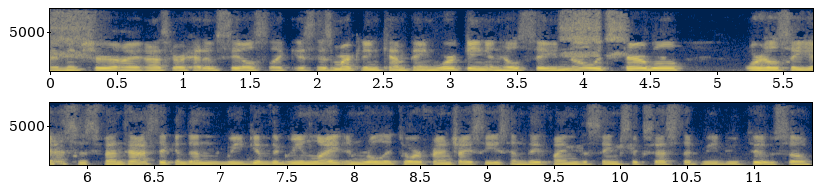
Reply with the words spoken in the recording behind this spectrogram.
I make sure I ask our head of sales, like, is this marketing campaign working? And he'll say, no, it's terrible. Or he'll say, yes, it's fantastic. And then we give the green light and roll it to our franchisees, and they find the same success that we do too. So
